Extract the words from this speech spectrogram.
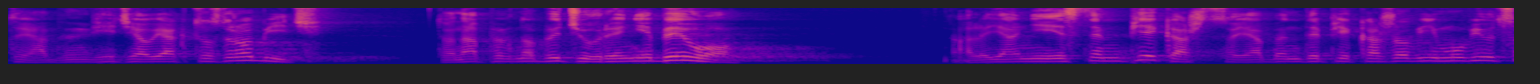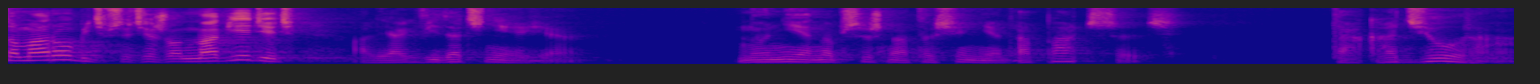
to ja bym wiedział, jak to zrobić. To na pewno by dziury nie było. Ale ja nie jestem piekarz, co ja będę piekarzowi mówił, co ma robić? Przecież on ma wiedzieć, ale jak widać nie wie. No nie, no przecież na to się nie da patrzeć. Taka dziura.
